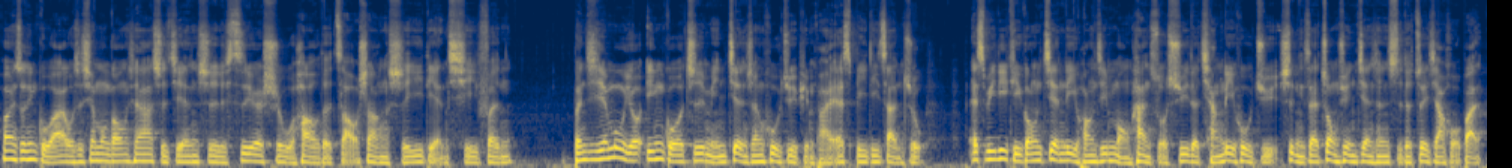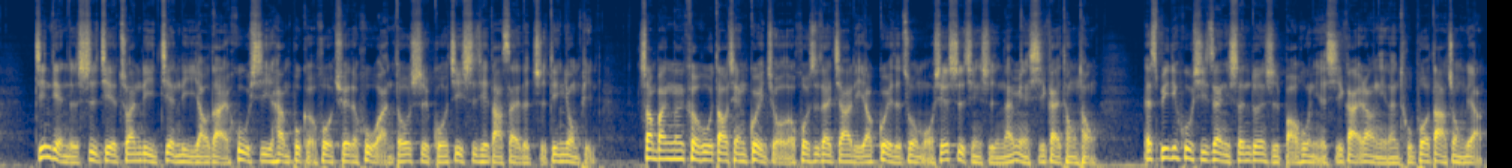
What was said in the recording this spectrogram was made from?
欢迎收听股癌，我是谢梦工。现在时间是四月十五号的早上十一点七分。本期节目由英国知名健身护具品牌 SBD 赞助。SBD 提供建立黄金猛汉所需的强力护具，是你在重训健身时的最佳伙伴。经典的世界专利建立腰带、护膝和不可或缺的护腕，都是国际世界大赛的指定用品。上班跟客户道歉跪久了，或是在家里要跪着做某些事情时，难免膝盖痛痛。SBD 护膝在你深蹲时保护你的膝盖，让你能突破大重量。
